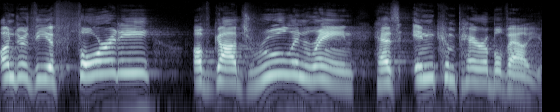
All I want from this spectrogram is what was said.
under the authority of God's rule and reign has incomparable value.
